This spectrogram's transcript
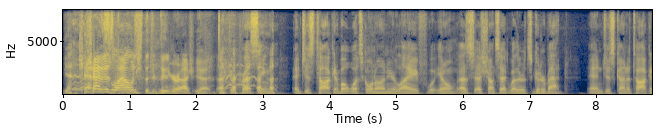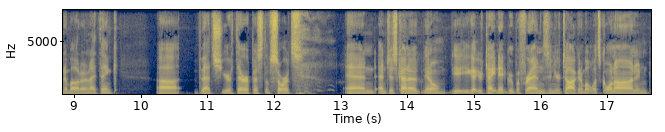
Yeah, Canada's, Lounge, the, the garage. Yeah, decompressing and just talking about what's going on in your life. You know, as as Sean said, whether it's good or bad, and just kind of talking about it. And I think uh, that's your therapist of sorts. And and just kind of you know you, you got your tight knit group of friends and you're talking about what's going on and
